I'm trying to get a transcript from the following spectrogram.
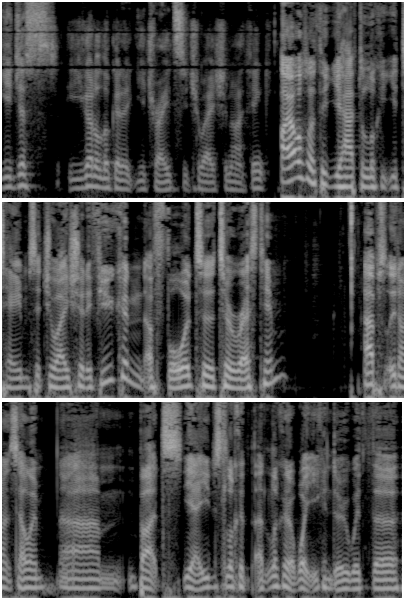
You just you got to look at it, your trade situation. I think. I also think you have to look at your team situation. If you can afford to, to rest him, absolutely don't sell him. Um, but yeah, you just look at look at what you can do with the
